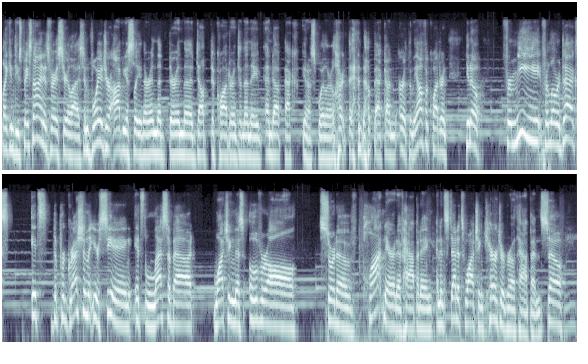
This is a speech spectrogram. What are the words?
like in Deep Space Nine is very serialized. In Voyager, obviously they're in the they're in the Delta Quadrant, and then they end up back. You know, spoiler alert, they end up back on Earth in the Alpha Quadrant. You know, for me, for Lower Decks, it's the progression that you're seeing. It's less about watching this overall sort of plot narrative happening, and instead it's watching character growth happen. So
